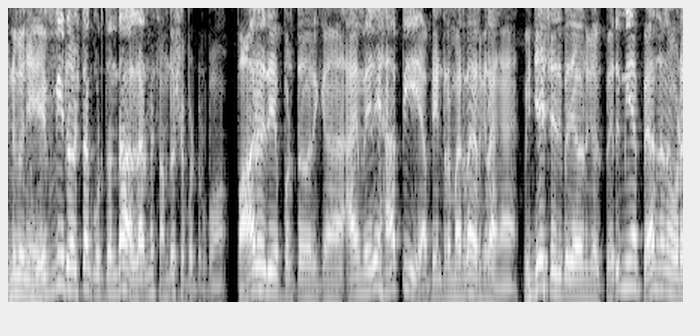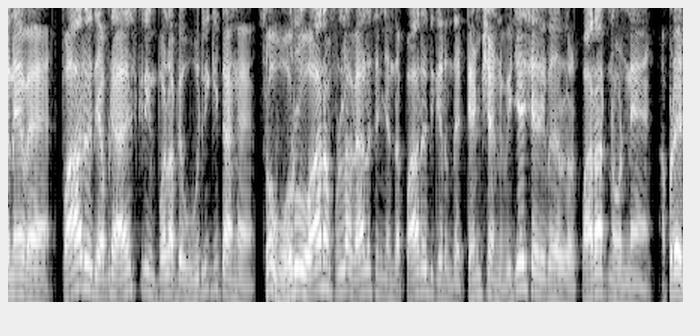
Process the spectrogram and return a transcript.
இன்னும் கொஞ்சம் ஹெவி ரோஸ்ட்டாக கொடுத்துருந்தா எல்லாருமே சந்தோஷப்பட்டிருப்போம். பார்வதியை பொறுத்த வரைக்கும் ஐ எம் வெரி ஹாப்பி அப்படின்ற மாதிரி தான் இருக்கிறாங்க. விஜய் சேதுபதி அவர்கள் பெருமையா பேசின உடனேவே பார்வதி அப்படியே ஐஸ்கிரீம் போல அப்படியே உருகிட்டாங்க. ஸோ ஒரு வாரம் ஃபுல்லா வேலை செஞ்ச அந்த பார்வதிக்கு இருந்த டென்ஷன் விஜய் சேதுபதி அவர்கள் பாராட்டின உடனே அப்படியே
